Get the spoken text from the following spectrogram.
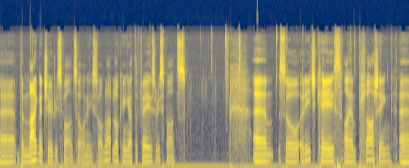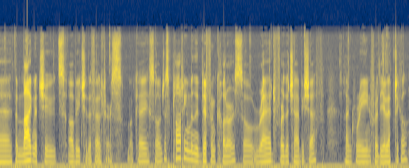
uh, the magnitude response only, so I'm not looking at the phase response. Um, so in each case I am plotting uh, the magnitudes of each of the filters. Okay, so I'm just plotting them in the different colors. So red for the Chebyshev and green for the elliptical.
